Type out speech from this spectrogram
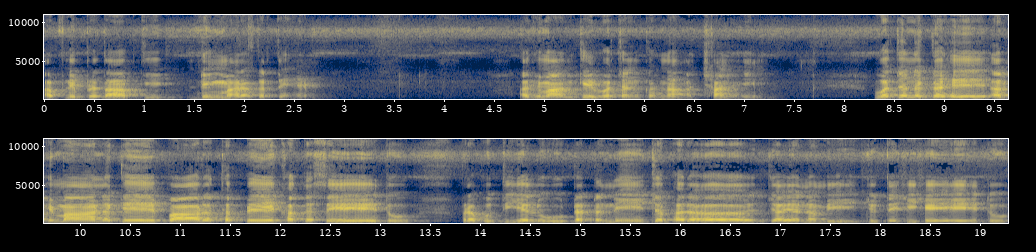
अपने प्रताप की डिंग मारा करते हैं। अभिमान के वचन कहना अच्छा नहीं। वचन कहे अभिमान के पारथ पे खत सेतु प्रभुतिय लूटत नीच भर जयन मीचुत ही हेतु।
